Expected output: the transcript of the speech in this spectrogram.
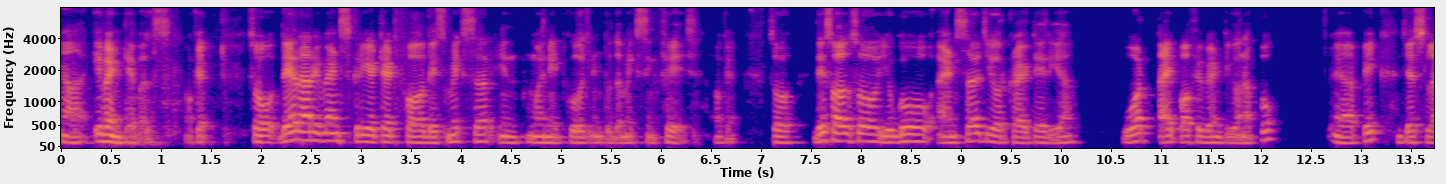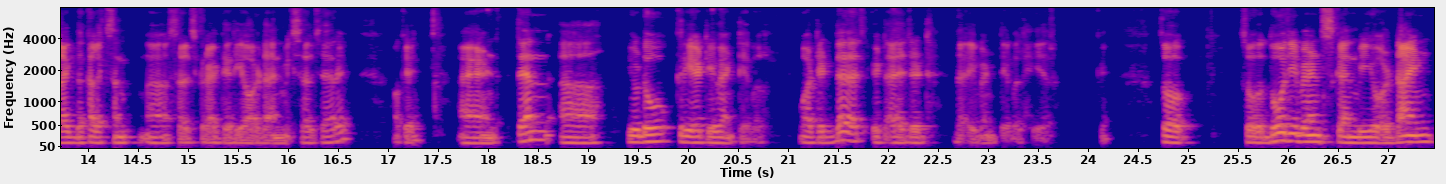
uh, event tables. Okay. So there are events created for this mixer in when it goes into the mixing phase. Okay. So this also you go and search your criteria what type of event you want to pick, uh, pick just like the collection uh, search criteria or dynamic search array. Okay. And then uh, you do create event table. What it does, it added the event table here. Okay. So so those events can be your down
